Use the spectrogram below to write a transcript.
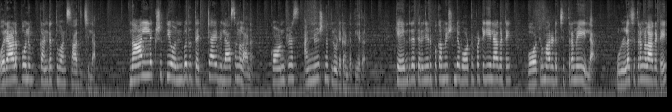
ഒരാളെപ്പോലും കണ്ടെത്തുവാൻ സാധിച്ചില്ല. നാല് ലക്ഷത്തി ഒൻപത് തെറ്റായ വിലാസങ്ങളാണ് കോൺഗ്രസ് അന്വേഷണത്തിലൂടെ കണ്ടെത്തിയത്. കേന്ദ്ര തിരഞ്ഞെടുപ്പ് കമ്മീഷന്റെ വോട്ടർ പട്ടികയിലാകട്ടെ വോട്ടർമാരുടെ ചിത്രമേ ഇല്ല. ഉള്ള ചിത്രങ്ങളാകട്ടെ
